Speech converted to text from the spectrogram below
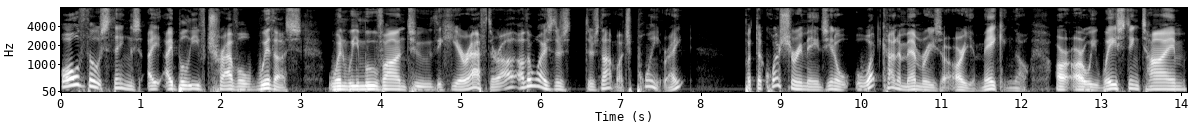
all of those things I, I believe travel with us when we move on to the hereafter. Otherwise, there's there's not much point, right? But the question remains, you know, what kind of memories are, are you making though? Are are we wasting time,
